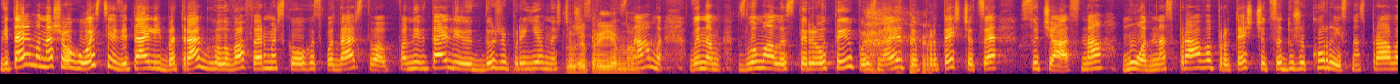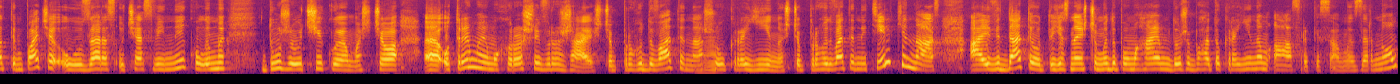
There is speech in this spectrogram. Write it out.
вітаємо нашого гостя Віталій Батрак, голова фермерського господарства. Пане Віталію, дуже приємно, що Дуже ви сьогодні приємно. з нами. Ви нам зламали стереотипи, знаєте, про те, що це сучасна, модна справа, про те, що це дуже корисна справа. Тим паче у зараз у час війни, коли ми дуже очікуємо, що е, отримаємо хороший врожай, щоб прогодувати нашу Україну, щоб прогодувати не тільки нас, а й віддати. От я знаю, що ми допомагаємо дуже багато країнам Африки саме зерном.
